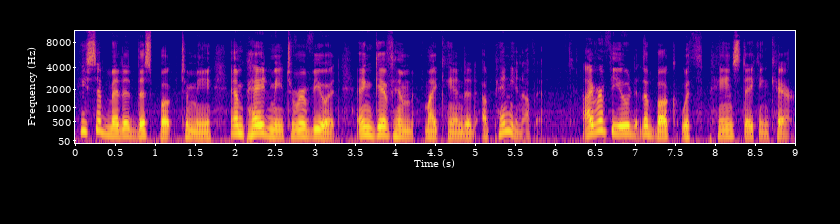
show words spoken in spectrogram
He submitted this book to me and paid me to review it and give him my candid opinion of it. I reviewed the book with painstaking care,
